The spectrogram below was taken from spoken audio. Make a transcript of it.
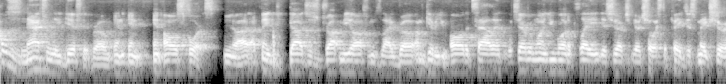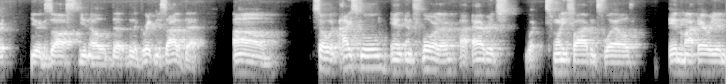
I was just naturally gifted, bro, in in, in all sports. You know, I, I think God just dropped me off and was like, bro, I'm giving you all the talent. Whichever one you want to play, it's your your choice to pick. Just make sure you exhaust, you know, the the greatness out of that. Um, so in high school in, in Florida, I averaged what 25 and 12 in my area.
